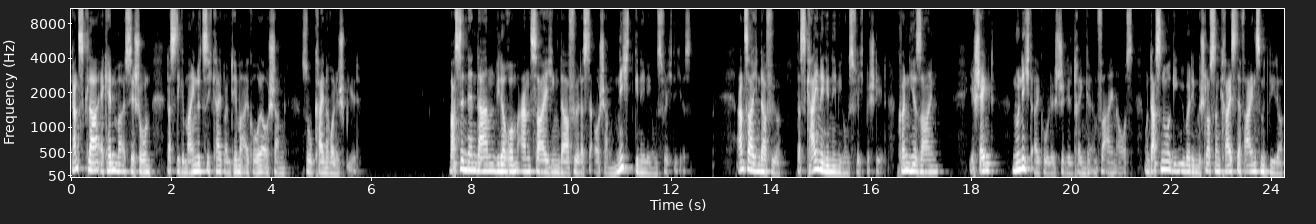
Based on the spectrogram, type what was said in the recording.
Ganz klar erkennbar ist hier schon, dass die Gemeinnützigkeit beim Thema Alkoholausschank so keine Rolle spielt. Was sind denn dann wiederum Anzeichen dafür, dass der Ausschank nicht genehmigungspflichtig ist? Anzeichen dafür, dass keine Genehmigungspflicht besteht, können hier sein, ihr schenkt nur nicht alkoholische Getränke im Verein aus und das nur gegenüber dem geschlossenen Kreis der Vereinsmitglieder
